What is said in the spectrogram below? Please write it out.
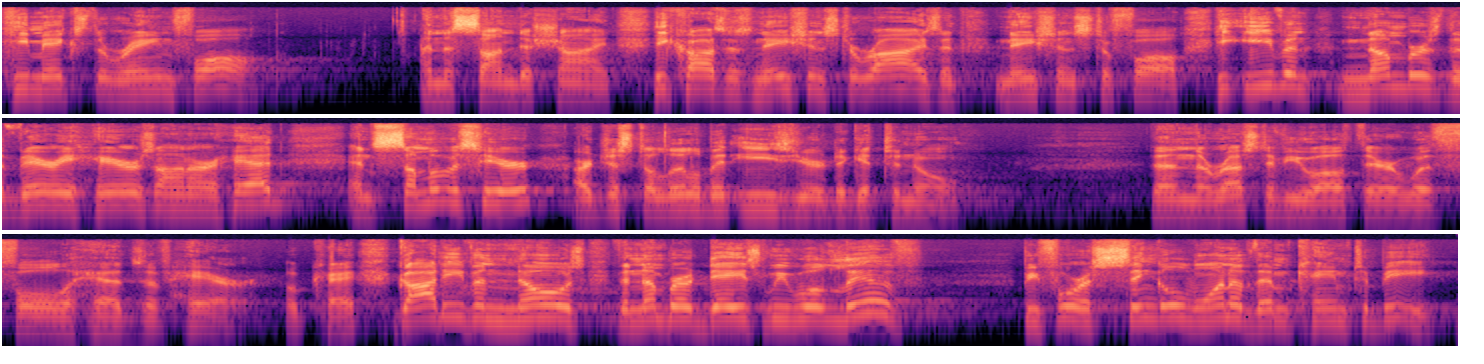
He makes the rain fall and the sun to shine. He causes nations to rise and nations to fall. He even numbers the very hairs on our head, and some of us here are just a little bit easier to get to know than the rest of you out there with full heads of hair, okay? God even knows the number of days we will live before a single one of them came to be.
